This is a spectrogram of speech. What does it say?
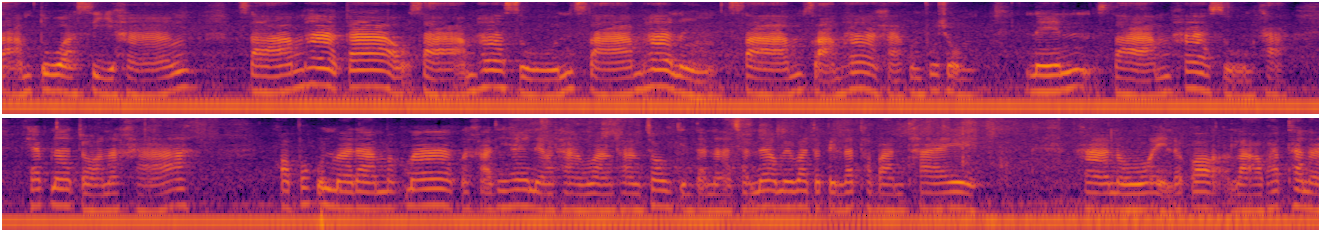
3 ตัว 4 หาง 3 5 9 3 5 0 3 5 1 3 3 5 ค่ะ คุณผู้ชม เน้น 3 5 0 ค่ะ แคปหน้าจอนะคะ ขอบพระคุณมาดามมาก ๆ นะคะ ที่ให้แนวทางวางทางช่องจินตนาชาแนลไม่ว่าจะเป็นรัฐบาลไทยฮานอย แล้วก็ลาวพัฒนา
